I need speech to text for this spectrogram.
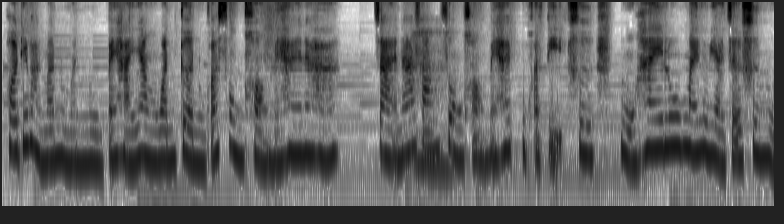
เพราะที่ผ่านมาหนูมันหนูไปหาอย่างวันเกิดหนูก็ส่งของไปให้นะคะ จ่ายหน้าซ่อมอืมส่งของไปให้ปกติ คือหนูให้ลูกไหมหนูอยากเจอคือหนู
